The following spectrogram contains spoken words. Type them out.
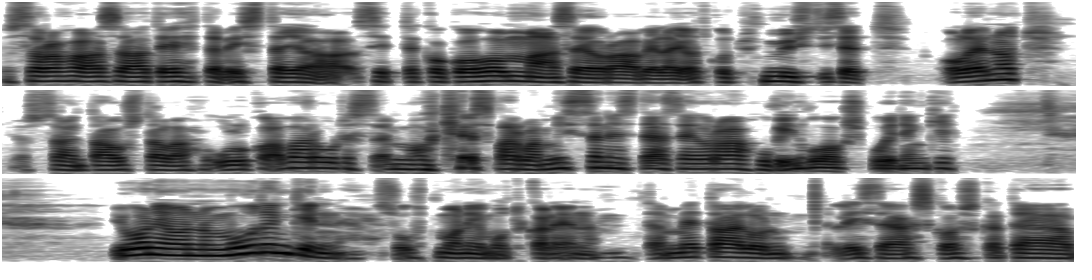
jossa rahaa saa tehtävistä, ja sitten koko hommaa seuraa vielä jotkut mystiset olennot jossain taustalla ulkoavaruudessa, en mä oikein varmaan missä ne sitä seuraa, huvin vuoksi kuitenkin. Juoni on muutenkin suht monimutkainen tämän metailun lisäksi, koska tämä,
